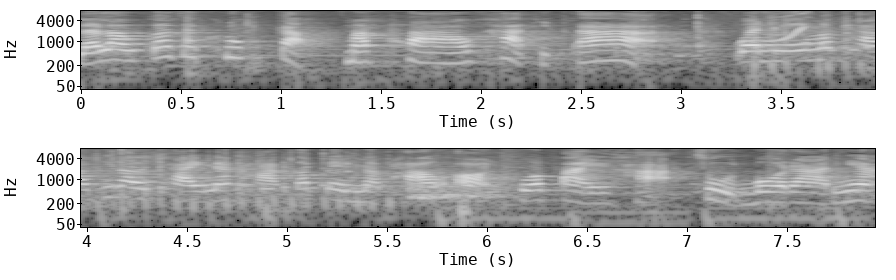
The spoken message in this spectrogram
ล้วเราก็จะคลุกกับมะพร้าวค่ะพิต้า วันนี้มะพร้าวที่เราใช้นะคะ ก็เป็นมะพร้าวอ่อนทั่วไปค่ะ สูตรโบราณเนี่ย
